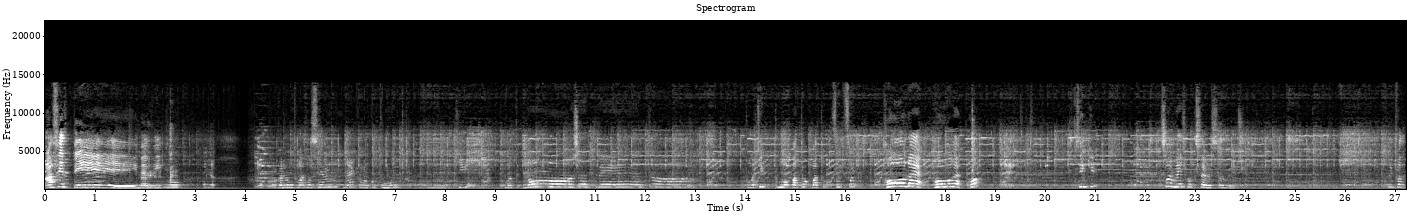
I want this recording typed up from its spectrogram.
Acertei. Zezinho. Agora vamos pular essa cena, né? Que eu não curto muito. Aqui. Nossa, treta. Pula aqui, pulou, bateu, bateu, foi, foi. Rolé, rolé, ó. Sim que... Sorvete, qual que serve esse sorvete? Tem que fazer...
